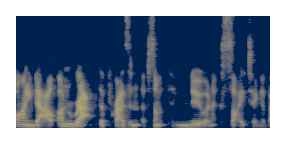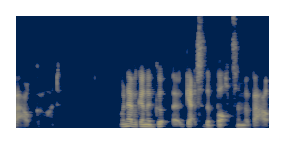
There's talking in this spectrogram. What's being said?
find out, unwrap the present of something new and exciting about God. We're never going to uh, get to the bottom about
